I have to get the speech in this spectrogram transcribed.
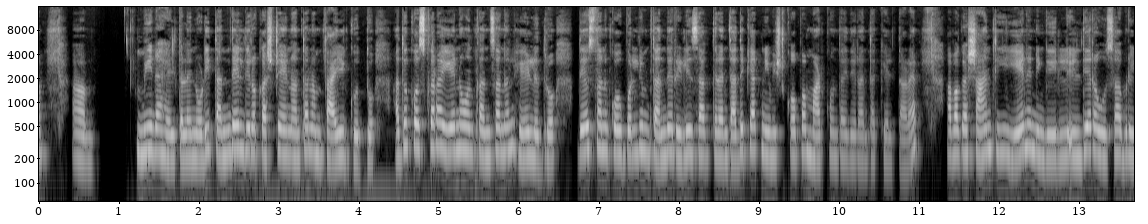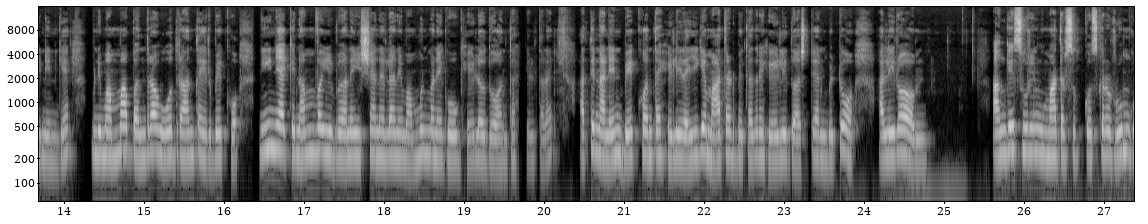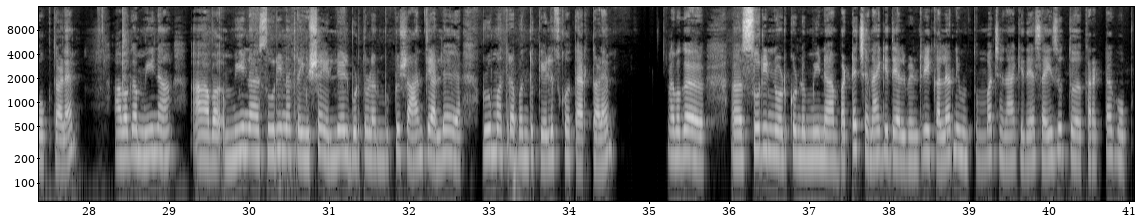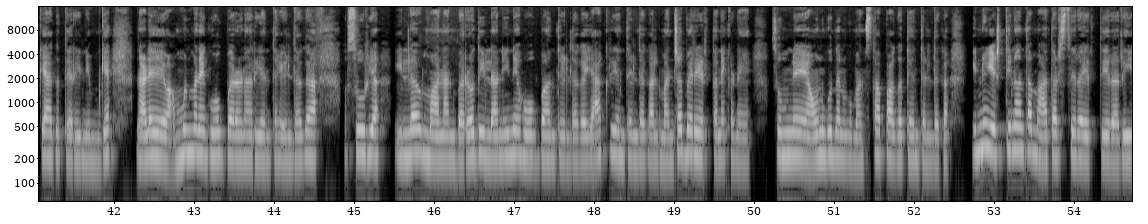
ಮೀನಾ ಹೇಳ್ತಾಳೆ, ನೋಡಿ, ತಂದೆ ಇಲ್ದಿರೋ ಕಷ್ಟ ಏನು ಅಂತ ನಮ್ಮ ತಾಯಿಗೆ ಗೊತ್ತು. ಅದಕ್ಕೋಸ್ಕರ ಏನೋ ಒಂದು ಕನ್ಸರ್ನಲ್ಲಿ ಹೇಳಿದ್ರು. ದೇವಸ್ಥಾನಕ್ಕೆ ಹೋಗಿ ಬರಲಿ ನಿಮ್ಮ ತಂದೆ ರಿಲೀಸ್ ಆಗ್ತಾರೆ ಅಂತ. ಅದಕ್ಕೆ ಯಾಕೆ ನೀವು ಇಷ್ಟು ಕೋಪ ಮಾಡ್ಕೊತಾ ಇದ್ದೀರಾ ಅಂತ ಕೇಳ್ತಾಳೆ. ಅವಾಗ ಶಾಂತಿ, ಏನು ನಿಂಗೆ ಇಲ್ಲಿ ಇಲ್ದಿರೋ ಉಸಾಬ್ರಿ ನಿನಗೆ ನಿಮ್ಮ ಅಮ್ಮ ಬಂದ್ರ, ಹೋದ್ರಾ ಅಂತ ಇರಬೇಕು. ನೀನು ಯಾಕೆ ನಮ್ಮ ಮನೆ ವಿಷಯನೆಲ್ಲ ನಿಮ್ಮ ಅಮ್ಮನ ಮನೆಗೆ ಹೋಗಿ ಹೇಳೋದು ಅಂತ ಹೇಳ್ತಾಳೆ. ಅತ್ತೆ, ನಾನೇನು ಬೇಕು ಅಂತ ಹೇಳಿಲ್ಲ. ಹೀಗೆ ಮಾತಾಡಬೇಕಾದ್ರೆ ಹೇಳಿದ್ದು ಅಷ್ಟೇ ಅಂದ್ಬಿಟ್ಟು ಅಲ್ಲಿರೋ ಹಂಗೆ ಸೂರ್ಯನಿಗೆ ಮಾತಾಡ್ಸೋದಕ್ಕೋಸ್ಕರ ರೂಮ್ಗೆ ಹೋಗ್ತಾಳೆ. ಆವಾಗ ಮೀನಾ ಮೀನ ಸೂರ್ಯನ ಹತ್ರ ಈ ವಿಷಯ ಎಲ್ಲಿ ಹೇಳ್ಬಿಡ್ತಾಳೆ ಅಂದ್ಬಿಟ್ಟು ಶಾಂತಿ ಅಲ್ಲೇ ರೂಮ್ ಹತ್ರ ಬಂದು ಕೇಳಿಸ್ಕೊತಾ ಇರ್ತಾಳೆ. ಅವಾಗ ಸೂರ್ಯನ ನೋಡಿಕೊಂಡು, ಮೀನಾ, ಬಟ್ಟೆ ಚೆನ್ನಾಗಿದೆ ಅಲ್ವೇನ್ರಿ? ಕಲರ್ ನಿಮ್ಗೆ ತುಂಬ ಚೆನ್ನಾಗಿದೆ. ಸೈಜು ಕರೆಕ್ಟಾಗಿ ಒಪ್ಪಿಗೆ ಆಗುತ್ತೆ ರೀ ನಿಮಗೆ. ನಾಳೆ ಅಮ್ಮನ ಮನೆಗೆ ಹೋಗಿ ಬರೋಣ ರೀ ಅಂತ ಹೇಳಿದಾಗ, ಸೂರ್ಯ, ಇಲ್ಲಮ್ಮ, ನಾನು ಬರೋದಿಲ್ಲ. ನೀನೇ ಹೋಗ್ಬಾ ಅಂತ ಹೇಳಿದಾಗ, ಯಾಕ್ರಿ? ಅಂತ ಹೇಳಿದಾಗ, ಅಲ್ಲಿ ಮಂಜ ಬೇರೆ ಇರ್ತಾನೆ ಕಣೆ. ಸುಮ್ಮನೆ ಅವನಿಗೂ ನನಗೂ ಮನಸ್ತಾಪ ಆಗುತ್ತೆ ಅಂತ ಹೇಳಿದಾಗ, ಇನ್ನೂ ಎಷ್ಟು ದಿನ ಅಂತ ಮಾತಾಡ್ಸ್ತೀರ ಇರ್ತೀರ ರೀ?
